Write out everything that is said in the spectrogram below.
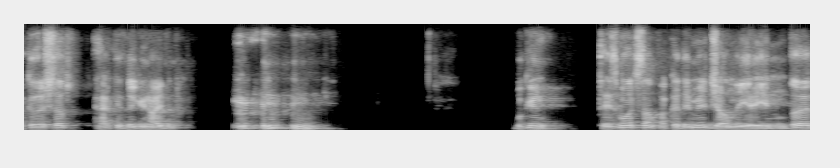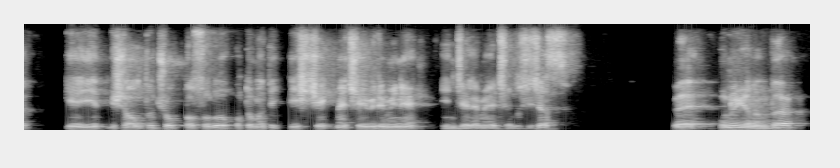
Arkadaşlar herkese günaydın. Bugün Tezmaksan Akademi canlı yayınında G76 çok pasolu otomatik diş çekme çevrimini incelemeye çalışacağız. Ve bunun yanında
